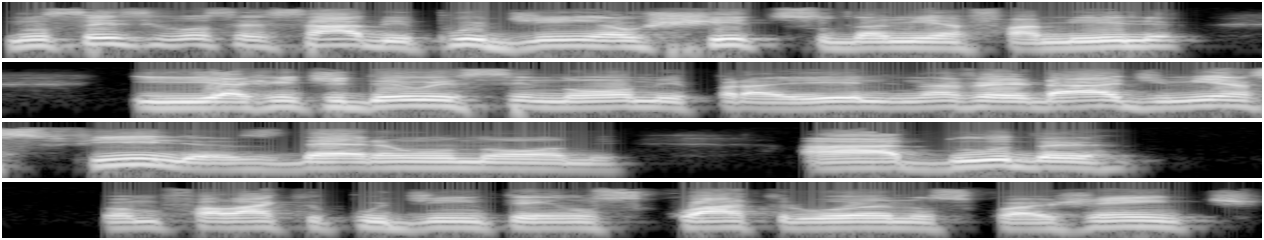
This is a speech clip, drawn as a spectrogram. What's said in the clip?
Não sei se você sabe, Pudim é o shih tzu da minha família e a gente deu esse nome para ele. Na verdade, minhas filhas deram o nome. A Duda, vamos falar que o Pudim tem uns quatro anos com a gente,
